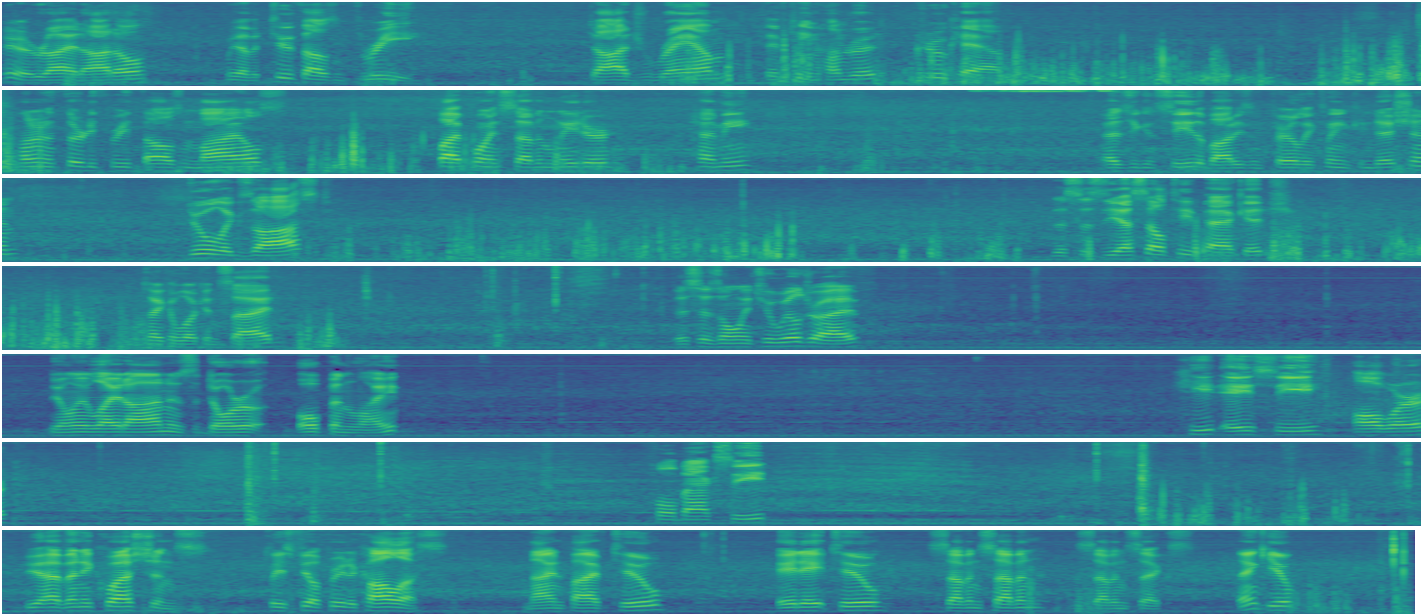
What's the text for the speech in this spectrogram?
Here at Ride Auto, we have a 2003 Dodge Ram 1500 Crew Cab. 133,000 miles, 5.7 liter Hemi. As you can see, the body's in fairly clean condition. Dual exhaust. This is the SLT package. Take a look inside. This is only two-wheel drive. The only light on is the door open light. Heat AC, all work. Full back seat. If you have any questions, please feel free to call us 952 882 7776. Thank you.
